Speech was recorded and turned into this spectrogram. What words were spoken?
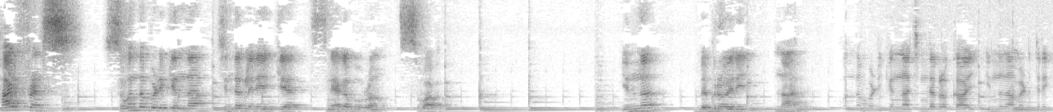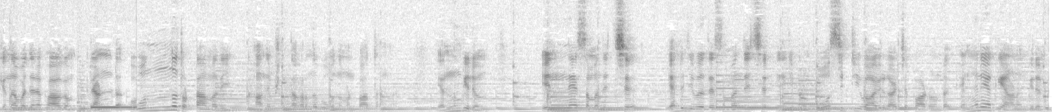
Hi friends സുഗന്ധം പൊഴിക്കുന്ന ചിന്തകളിലേക്ക് സ്നേഹപൂർവം സ്വാഗതം. ഇന്ന് ഫെബ്രുവരി നാല്. സുഗന്ധം പൊഴിക്കുന്ന ചിന്തകൾക്കായി ഇന്ന് നാം എടുത്തിരിക്കുന്ന വചനഭാഗം രണ്ട് ഒന്ന് തൊട്ടാൽ മതി ആ നിമിഷം തകർന്നു പോകുന്ന മൺപാത്രങ്ങൾ എന്നെങ്കിലും എന്നെ സംബന്ധിച്ച് എന്റെ ജീവിതത്തെ സംബന്ധിച്ച് എനിക്കിപ്പോഴും പോസിറ്റീവായ ഒരു കാഴ്ചപ്പാടുണ്ട്. എങ്ങനെയൊക്കെയാണെങ്കിലും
